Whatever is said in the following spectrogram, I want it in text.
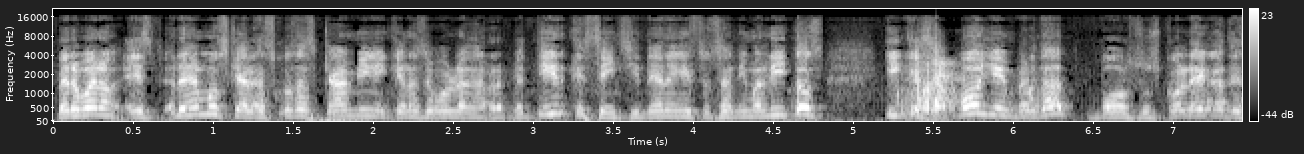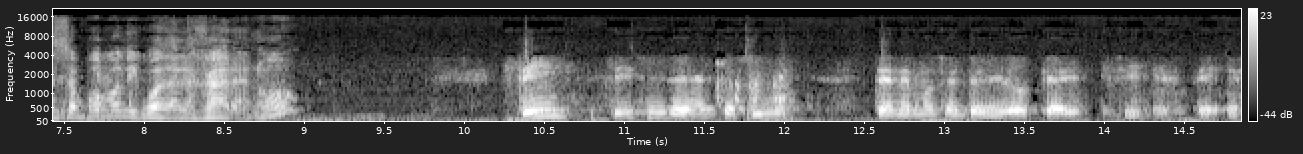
pero bueno, esperemos que las cosas cambien y que no se vuelvan a repetir, que se incineren estos animalitos y que se apoyen, ¿verdad?, por sus colegas de Zapopan y Guadalajara, ¿no? Sí, sí, sí, de hecho sí tenemos entendido que hay sí, este,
